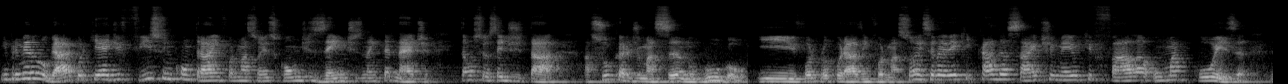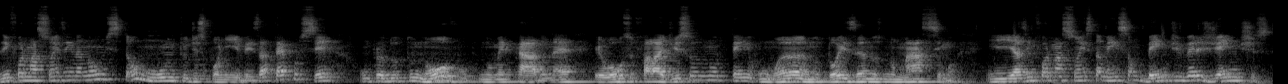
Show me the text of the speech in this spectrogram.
Em primeiro lugar, porque é difícil encontrar informações condizentes na internet. Então, se você digitar açúcar de maçã no Google e for procurar as informações, você vai ver que cada site meio que fala uma coisa. As informações ainda não estão muito disponíveis, até por ser um produto novo no mercado, né? Eu ouço falar disso não tem um ano, dois anos no máximo. E as informações também são bem divergentes.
